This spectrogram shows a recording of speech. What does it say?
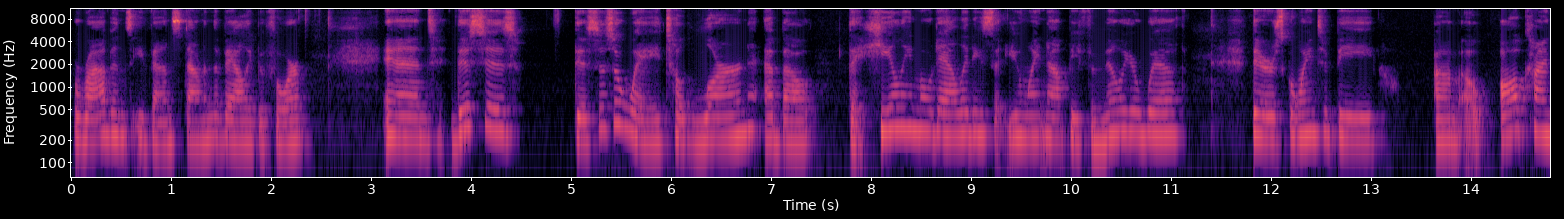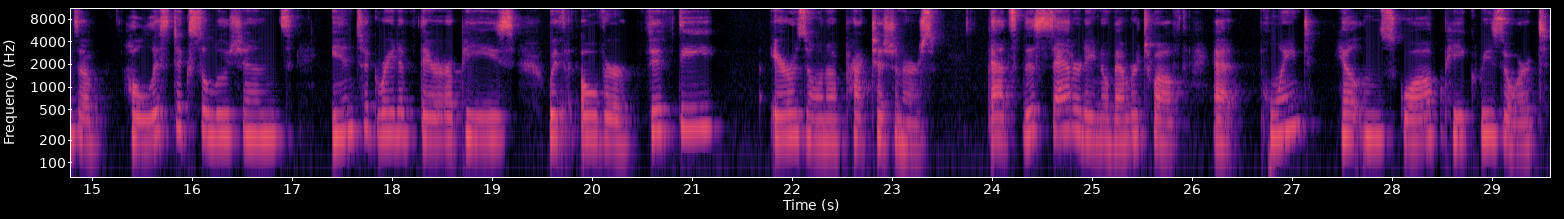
Robin's events down in the valley before. And this is this is a way to learn about the healing modalities that you might not be familiar with. There's going to be um, all kinds of holistic solutions, integrative therapies with over 50 Arizona practitioners. That's this Saturday, November 12th at Pointe Hilton Squaw Peak Resort,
